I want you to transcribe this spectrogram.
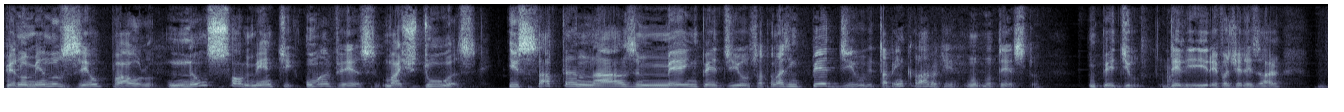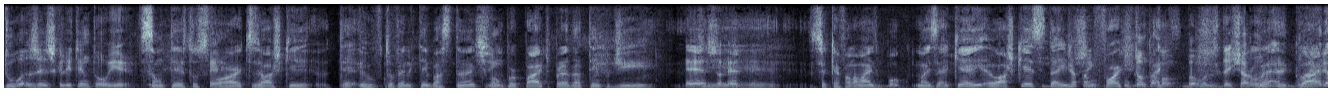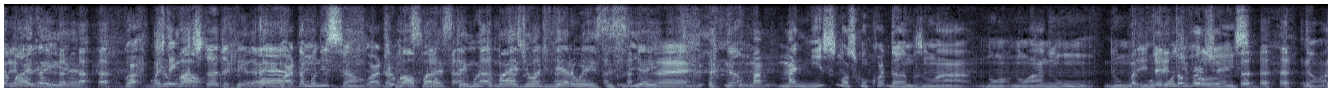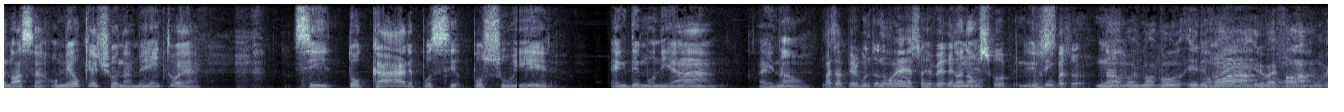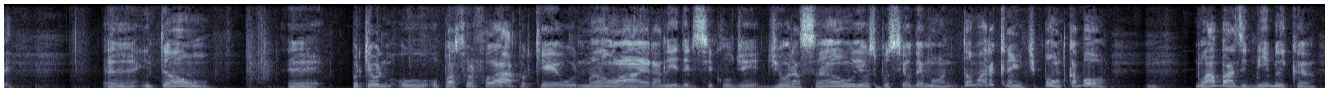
Pelo menos eu, Paulo, não somente uma vez, mas duas. E Satanás me impediu. Satanás impediu, está bem claro aqui no, no texto. Impediu dele ir evangelizar duas vezes que ele tentou ir. São textos fortes, eu acho que. te- Eu tô vendo que tem bastante. Sim. Vamos por parte para dar tempo de, É, de- é- Você quer falar mais um pouco? Mas é que aí eu acho que esse daí já tá Sim. forte. Então tá bom, vamos deixar o. Né? Guarda o mais aí. é. Mas tem bastante aqui ainda. É. Guarda munição, guarda Jubal, munição. parece que tem muito mais de onde vieram esses. E aí? É, não, mas, mas nisso nós concordamos, não há, não, não há nenhum, nenhum, Mas nenhum então ele ponto de divergência. Não, a nossa, o meu questionamento é se tocar é possuir, é endemoniar, aí não. Mas a pergunta não é essa, reverendo. Não, não. Desculpe. Eu- Sim, pastor. Não, Não, mas vamos- ele, Vamos vai, lá, ele vai vamos falar, lá. vamos ver. É, então, é, porque o, o, o pastor falou, ah, porque o irmão lá era líder de ciclo de, de oração e eu expulsei o demônio. Então não era crente. Ponto, acabou. Não há base bíblica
